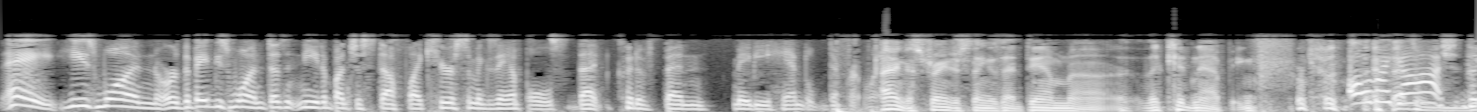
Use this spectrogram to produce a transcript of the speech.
hey, he's one or the baby's one doesn't need a bunch of stuff. Like here's some examples that could have been maybe handled differently. I think the strangest thing is that damn uh, the kidnapping. Oh my gosh, the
